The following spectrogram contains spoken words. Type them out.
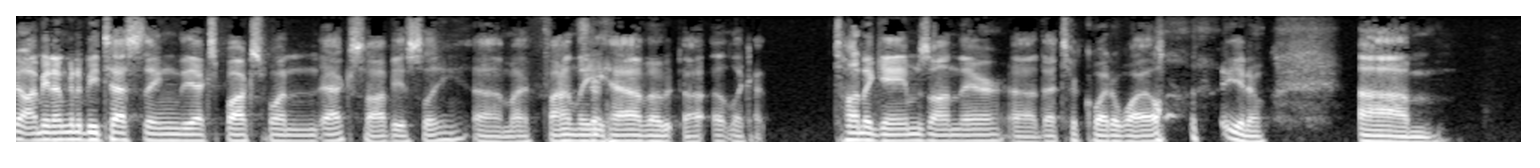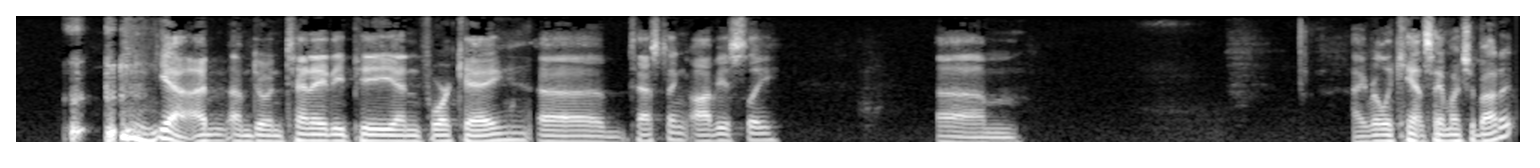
No, I mean I'm going to be testing the Xbox One X. Obviously, um, I finally sure. have a, a, like a ton of games on there. Uh, that took quite a while, you know. Um, yeah, I'm, I'm doing 1080p and 4K uh, testing. Obviously, um, I really can't say much about it,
